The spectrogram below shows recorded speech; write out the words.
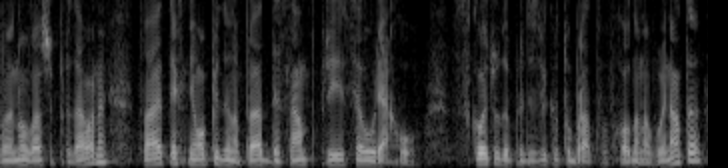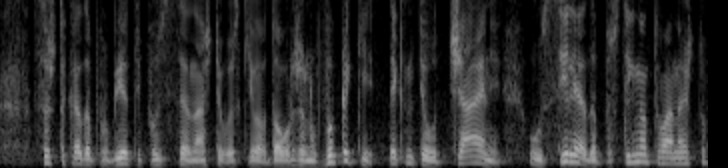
едно ваше предаване, това е техния опит да направят десант при село Ряхово с който да предизвикат обрат в хода на войната. Също така да пробият и позициите на нашите войски в Добружа, но въпреки техните отчаяни усилия да постигнат това нещо,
